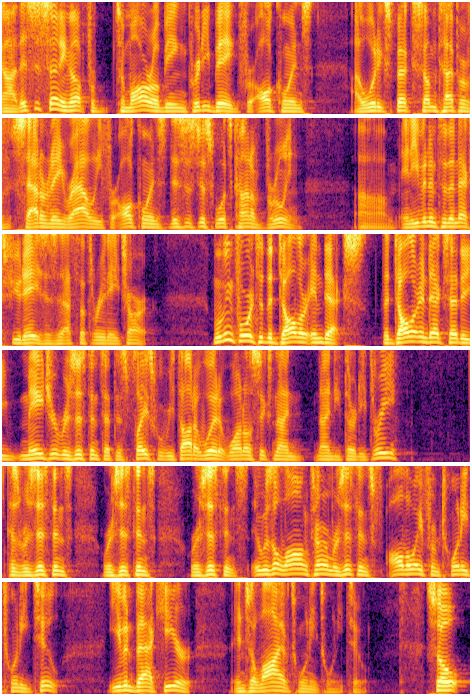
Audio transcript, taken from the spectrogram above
Uh, this is setting up for tomorrow being pretty big for altcoins. I would expect some type of Saturday rally for altcoins. This is just what's kind of brewing. Um, and even into the next few days, is that's the three day chart. Moving forward to the dollar index. The dollar index had a major resistance at this place where we thought it would at 106.9033. Because resistance, resistance, resistance. It was a long term resistance all the way from 2022, even back here in July of 2022. So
